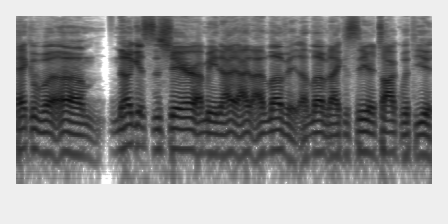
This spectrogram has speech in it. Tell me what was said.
heck of a um, nuggets to share. I mean, I, I, I love it. I love it. I can sit here and talk with you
